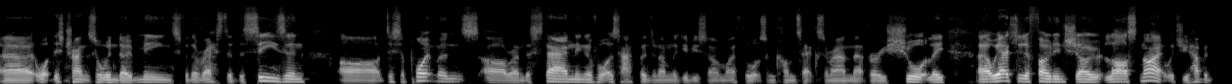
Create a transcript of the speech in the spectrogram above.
uh, what this transfer window means for the rest of the season, our disappointments, our understanding of what has happened, and I'm going to give you some of my thoughts and context around that very shortly. Uh, we actually did a phone-in show last night, which you haven't,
